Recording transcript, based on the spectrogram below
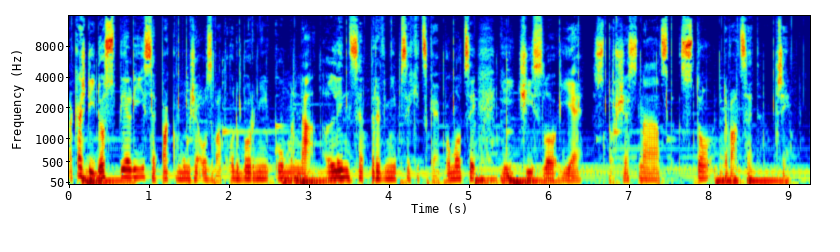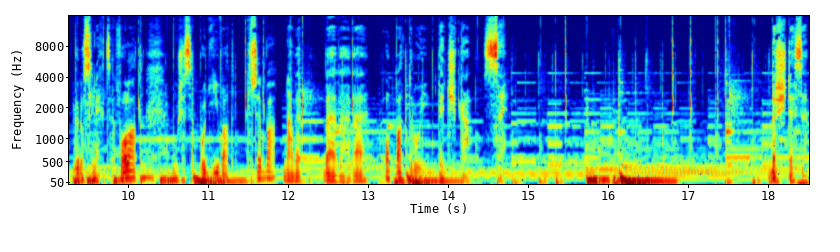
A každý dospělý se pak může ozvat odborníkům na lince první psychické pomoci. Její číslo je 116 123. Kdo si nechce volat, může se podívat třeba na web www.opatruj.se. Držte se,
